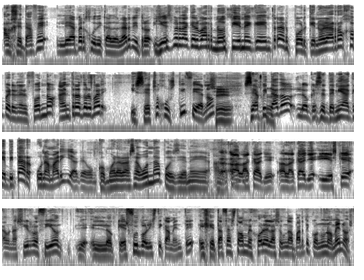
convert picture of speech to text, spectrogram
al Getafe le ha perjudicado el árbitro. Y es verdad que el VAR no tiene que entrar porque no era roja, pero en el fondo ha entrado el VAR y se ha hecho justicia, ¿no? Sí. Se ha pitado lo que se tenía que pitar, una amarilla, que como era la segunda, pues llené a la a la calle, a la calle. Y es que aún así, Rocío, lo que es futbolísticamente, el Getafe ha estado mejor en la segunda parte con uno menos.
